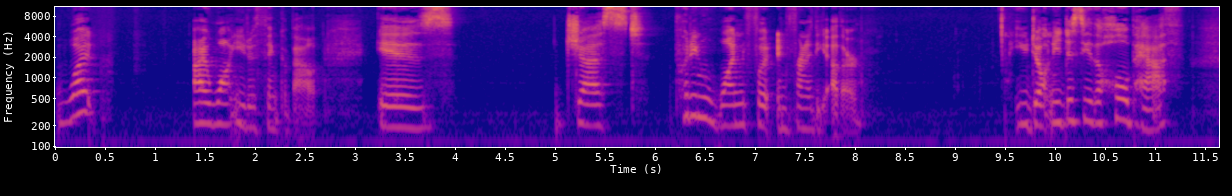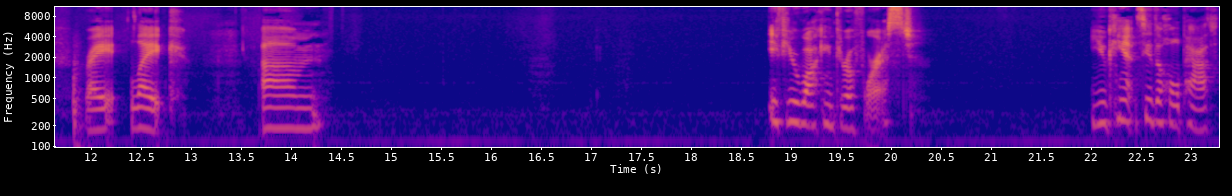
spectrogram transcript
what I want you to think about is just putting one foot in front of the other. You don't need to see the whole path, right? Like, um, if you're walking through a forest. You can't see the whole path,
